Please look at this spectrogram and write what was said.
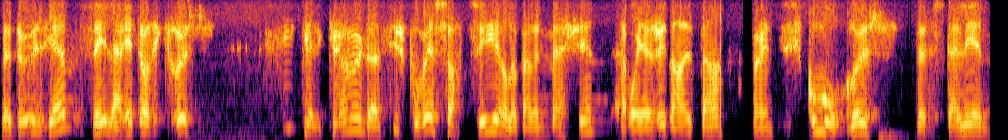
Le deuxième, c'est la rhétorique russe. Quelqu'un, si je pouvais sortir par une machine à voyager dans le temps un discours russe de Staline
